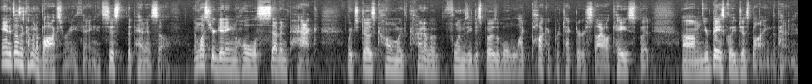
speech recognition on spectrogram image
and it doesn't come in a box or anything. It's just the pen itself unless you're getting the whole seven pack, which does come with kind of a flimsy disposable like pocket protector style case, but um, you're basically just buying the pen.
